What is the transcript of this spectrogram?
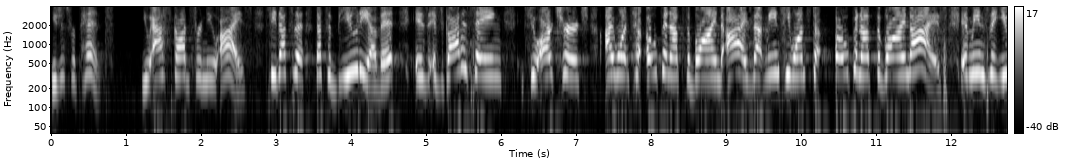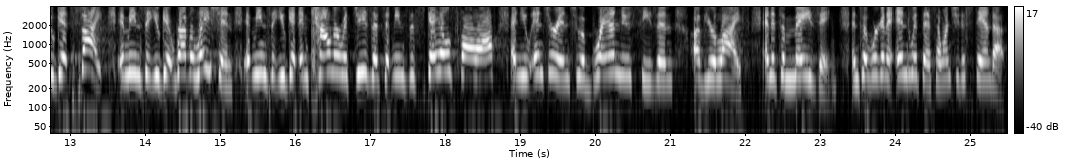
You just repent. You ask God for new eyes. See, that's the, that's the beauty of it, is if God is saying to our church, I want to open up the blind eyes, that means He wants to open up the blind eyes. It means that you get sight. It means that you get revelation. It means that you get encounter with Jesus. It means the scales fall off and you enter into a brand new season of your life. And it's amazing. And so we're gonna end with this. I want you to stand up.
